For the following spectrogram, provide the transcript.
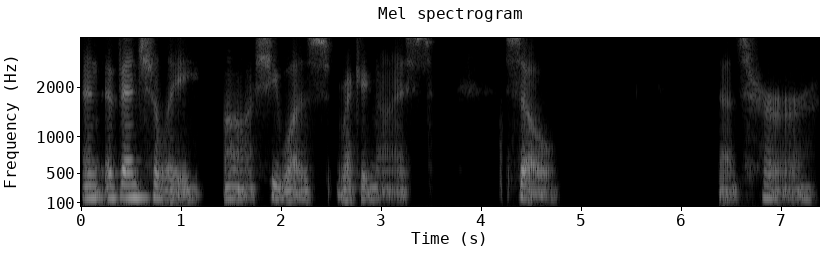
And eventually uh, she was recognized. So that's her.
